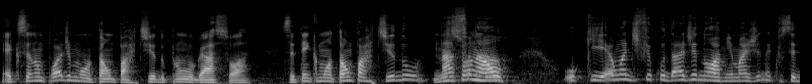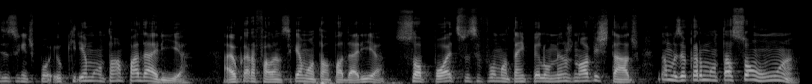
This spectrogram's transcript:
é que você não pode montar um partido para um lugar só. Você tem que montar um partido nacional, nacional. O que é uma dificuldade enorme. Imagina que você diz o seguinte: pô, eu queria montar uma padaria. Aí o cara falando, você quer montar uma padaria? Só pode se você for montar em pelo menos nove estados. Não, mas eu quero montar só uma,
